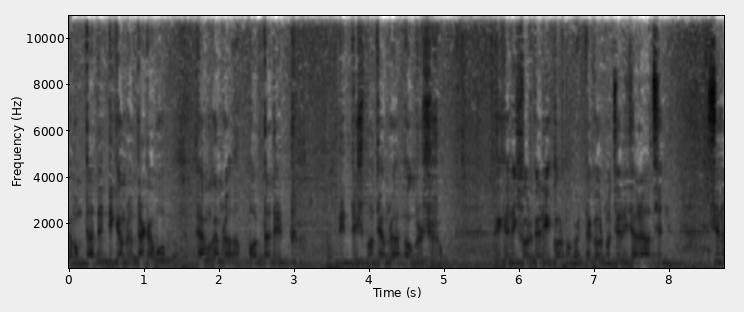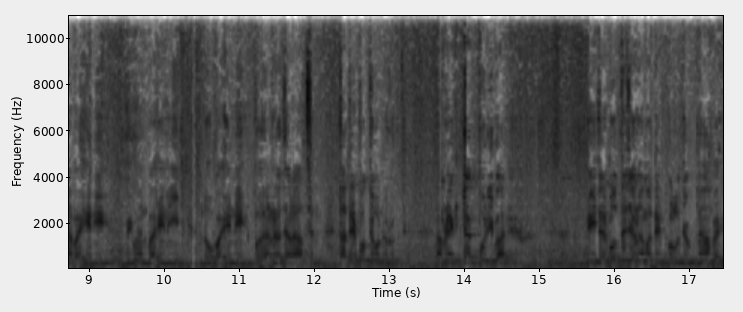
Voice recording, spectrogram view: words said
এবং তাদের দিকে আমরা তাকাবো এবং আমরা তাদের নির্দেশ মতে আমরা অগ্রসর হব। এখানে সরকারি কর্মকর্তা কর্মচারী যারা আছেন, সেনাবাহিনী, বিমান বাহিনী, নৌবাহিনী প্রধানরা যারা আছেন, তাদের প্রতি অনুরোধ। আমরা একটা পরিবার, এইটার মধ্যে যেন আমাদের গোলযোগ না হয়।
